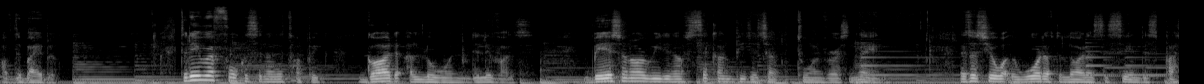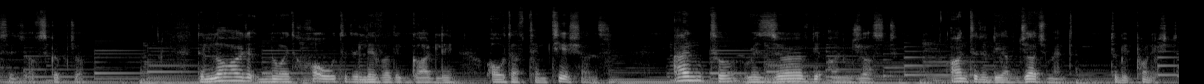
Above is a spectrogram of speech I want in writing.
of the Bible. Today we're focusing on the topic God alone delivers, based on our reading of 2 Peter chapter 2 and verse 9. Let us hear what the word of the Lord has to say in this passage of scripture. The Lord knoweth how to deliver the godly out of temptations, and to reserve the unjust unto the day of judgment to be punished.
